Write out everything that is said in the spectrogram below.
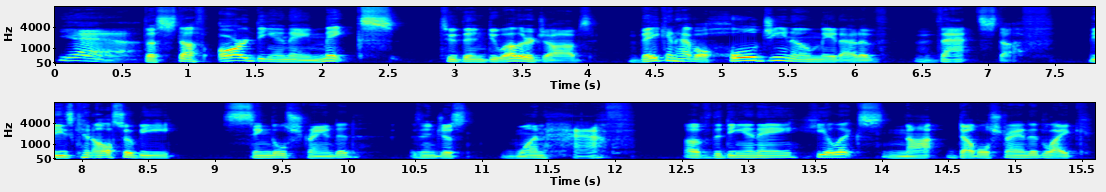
Yeah. The stuff our DNA makes to then do other jobs, they can have a whole genome made out of that stuff. These can also be single stranded, as in just one half of the DNA helix, not double stranded like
